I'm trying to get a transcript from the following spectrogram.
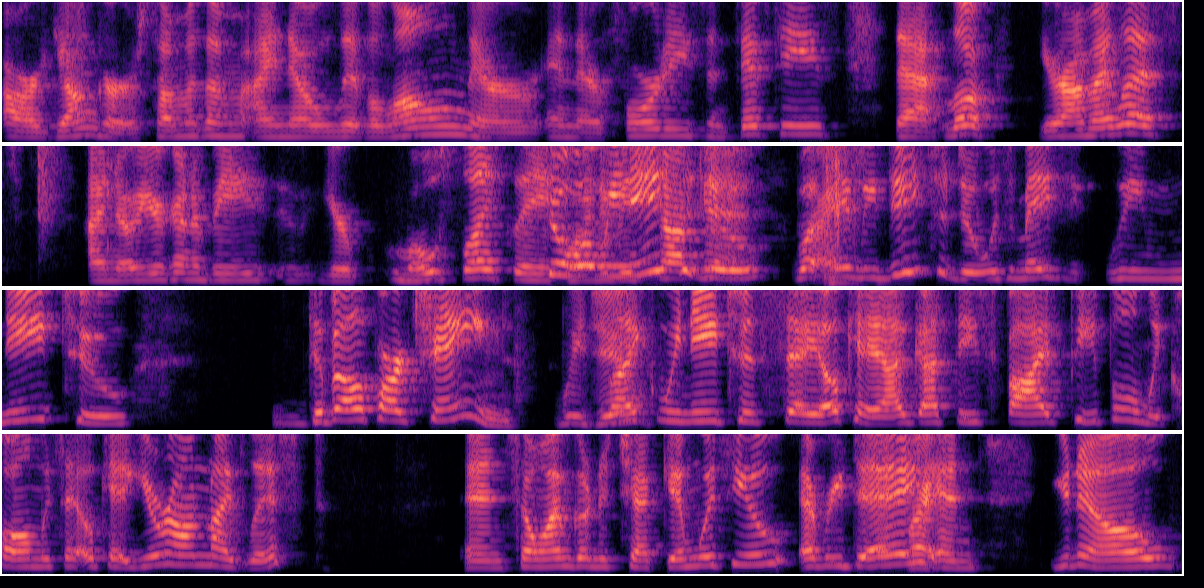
are younger. Some of them I know live alone. They're in their 40s and 50s. That look, you're on my list. I know you're going to be. You're most likely. so what we need to stuck in, do, what right? we need to do is made we need to develop our chain. we do. Like we need to say, okay, I've got these five people, and we call them. We say, okay, you're on my list, and so I'm going to check in with you every day. Right. And you know,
